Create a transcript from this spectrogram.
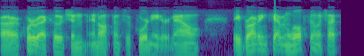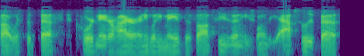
uh, quarterback coach and, and offensive coordinator. Now, they brought in Kevin Wilson, which I thought was the best coordinator hire anybody made this offseason. He's one of the absolute best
